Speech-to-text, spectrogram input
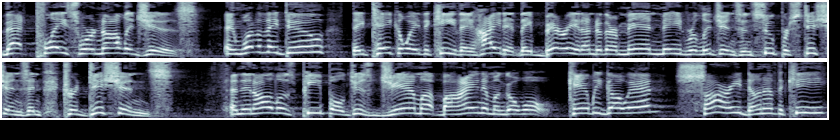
that place where knowledge is. And what do they do? They take away the key. They hide it. They bury it under their man-made religions and superstitions and traditions. And then all those people just jam up behind them and go, well, can't we go in? Sorry, don't have the key.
